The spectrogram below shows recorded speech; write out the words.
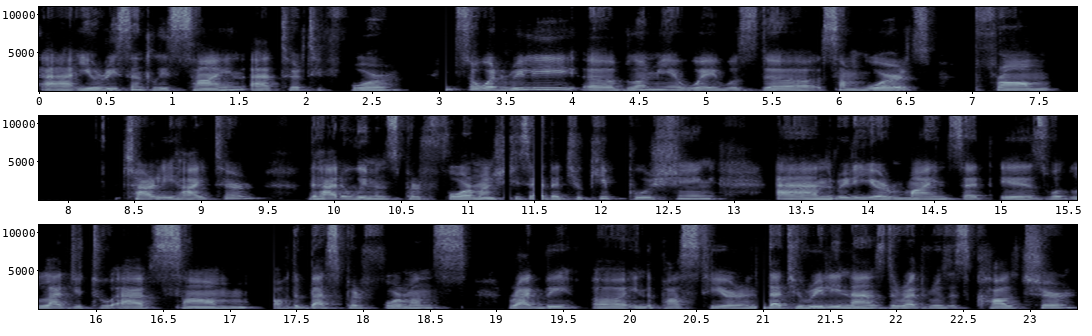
Uh, you recently signed at 34 so what really uh, blown me away was the some words from Charlie Hayter. They had a women's performance. She said that you keep pushing, and really your mindset is what led you to have some of the best performance rugby uh, in the past year, and that you really enhanced the Red Roses culture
